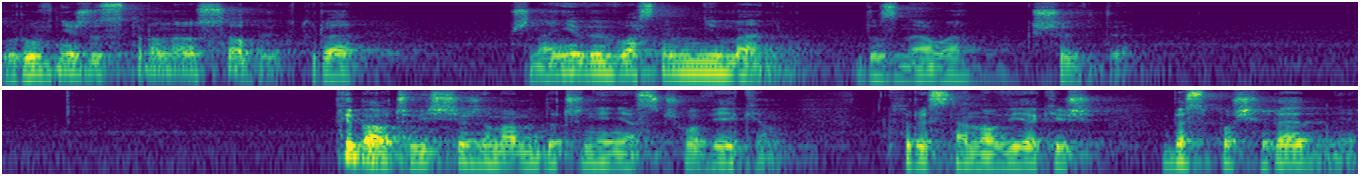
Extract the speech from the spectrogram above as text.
również ze strony osoby, która przynajmniej we własnym mniemaniu doznała krzywdy. Chyba oczywiście, że mamy do czynienia z człowiekiem, który stanowi jakieś bezpośrednie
